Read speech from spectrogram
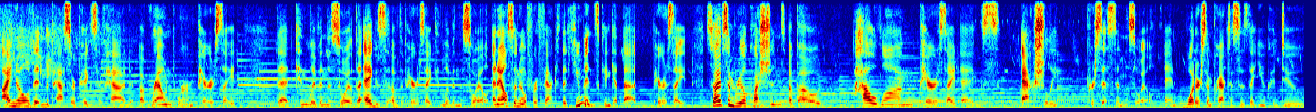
I know that in the past our pigs have had a roundworm parasite that can live in the soil. The eggs of the parasite can live in the soil. And I also know for a fact that humans can get that parasite. So I have some real questions about how long parasite eggs actually persist in the soil and what are some practices that you could do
